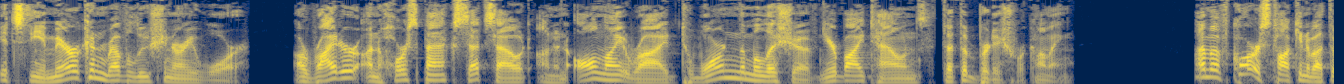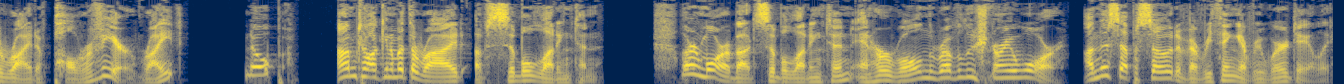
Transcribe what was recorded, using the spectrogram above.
It's the American Revolutionary War. A rider on horseback sets out on an all night ride to warn the militia of nearby towns that the British were coming. I'm, of course, talking about the ride of Paul Revere, right? Nope. I'm talking about the ride of Sybil Ludington. Learn more about Sybil Ludington and her role in the Revolutionary War on this episode of Everything Everywhere Daily.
